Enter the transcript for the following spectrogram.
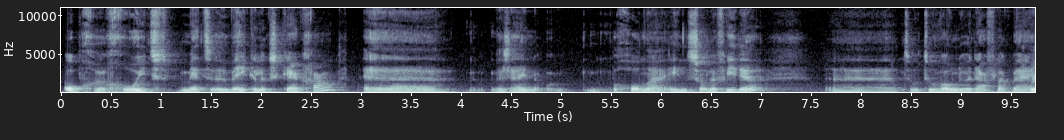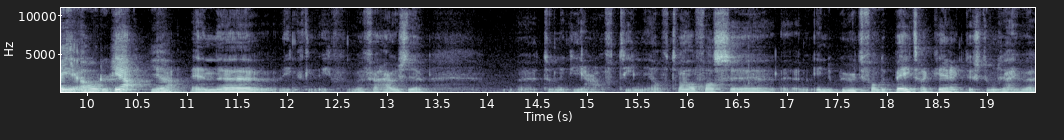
opgegroeid met een wekelijks kerkgang. Eh, we zijn begonnen in Solavide. Eh, toen, toen woonden we daar vlakbij. Met je ouders? Ja. Ja. En ik, ik, we verhuisden toen ik een jaar of 10, 11, 12 was eh, in de buurt van de Petrakerk. Dus toen zijn we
